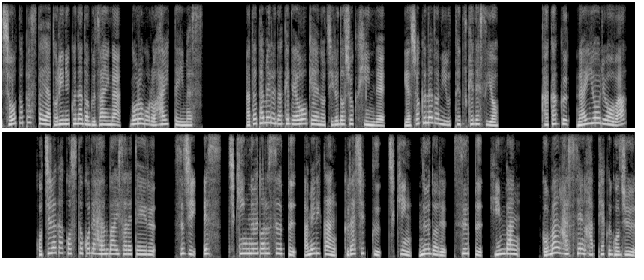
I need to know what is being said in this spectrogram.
ショートパスタや鶏肉など具材がゴロゴロ入っています。温めるだけで OK のチルド食品で夜食などにうってつけですよ。価格、内容量は？こちらがコストコで販売されている、筋 S チキンヌードルスープアメリカンクラシックチキンヌードルスープ品番58,850。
